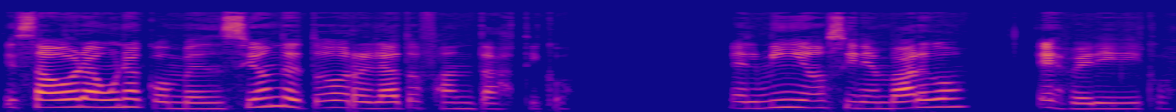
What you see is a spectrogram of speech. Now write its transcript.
es ahora una convención de todo relato fantástico. El mío, sin embargo, es verídico.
